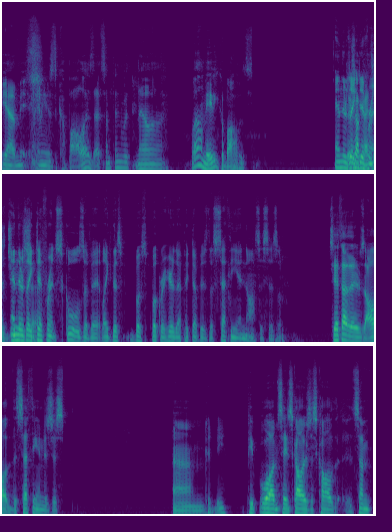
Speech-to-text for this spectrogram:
yeah. I mean, is the Kabbalah, is that something with, no, well, maybe Kabbalah is, and there's, there's like different of and there's Jewish like stuff. different schools of it. Like this book, right here that i picked up is the sethian gnosticism. See, I thought that it was all, the Sethian is just, um, could be. people, well, I'm saying scholars just call, some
